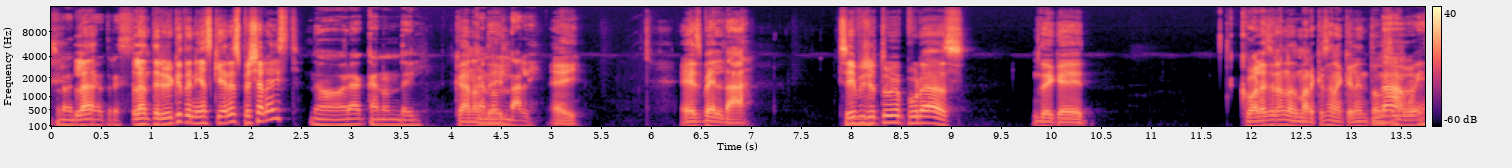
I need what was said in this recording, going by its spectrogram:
solamente La, tenía tres. la anterior que tenías que era Specialized. No, era Cannondale. Cannondale. Cannondale. Ey. Es verdad. Sí, pues yo tuve puras de que... ¿Cuáles eran las marcas en aquel entonces? no, güey?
